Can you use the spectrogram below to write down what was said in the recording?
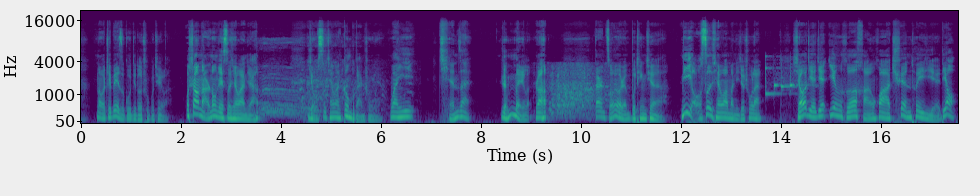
那我这辈子估计都出不去了。我上哪儿弄这四千万去啊？有四千万更不敢出去，万一钱在，人没了是吧？但是总有人不听劝啊！你有四千万吗？你就出来。小姐姐硬和喊话，劝退野钓。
